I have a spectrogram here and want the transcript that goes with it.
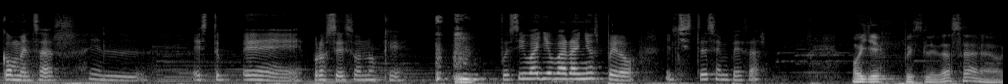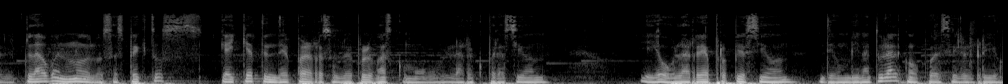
comenzar el, este eh, proceso, ¿no? Que pues sí va a llevar años, pero el chiste es empezar. Oye, pues le das al clavo en uno de los aspectos que hay que atender para resolver problemas como la recuperación eh, o la reapropiación de un bien natural, como puede ser el río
